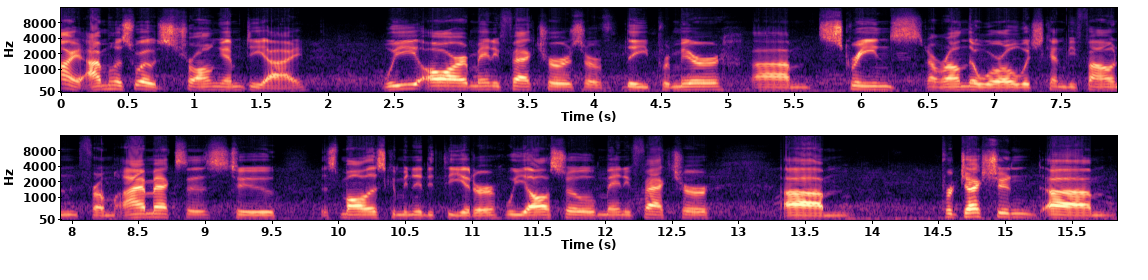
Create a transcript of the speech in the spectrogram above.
Hi, I'm Josue with Strong MDI. We are manufacturers of the premier um, screens around the world, which can be found from IMAXs to the smallest community theater. We also manufacture um, projection um,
